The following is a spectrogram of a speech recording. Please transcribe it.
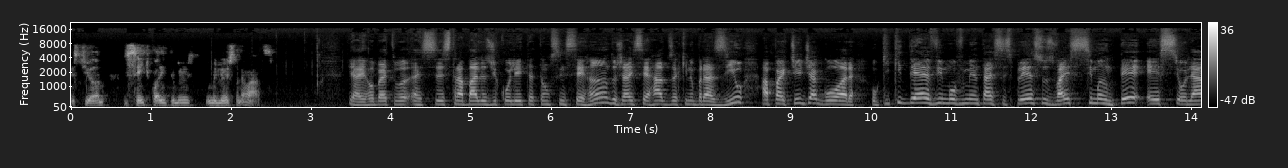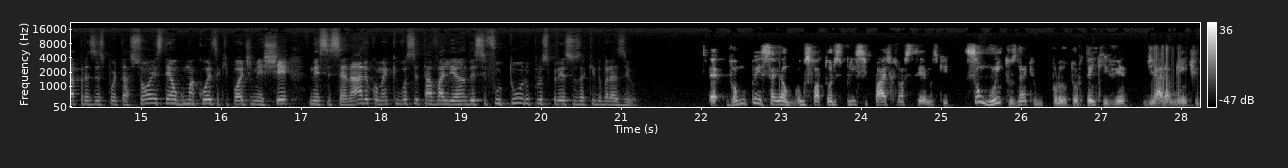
este ano de 140 milhões, milhões de toneladas. E aí, Roberto, esses trabalhos de colheita estão se encerrando, já encerrados aqui no Brasil. A partir de agora, o que, que deve movimentar esses preços? Vai se manter esse olhar para as exportações? Tem alguma coisa que pode mexer nesse cenário? Como é que você está avaliando esse futuro para os preços aqui do Brasil? É, vamos pensar em alguns fatores principais que nós temos, que são muitos, né, que o produtor tem que ver diariamente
